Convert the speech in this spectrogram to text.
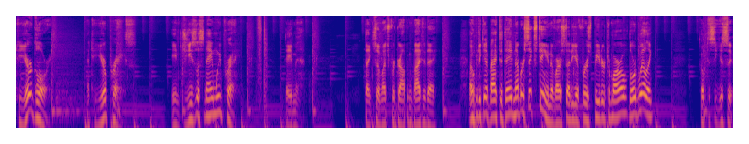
To your glory and to your praise. In Jesus' name we pray. Amen. Thanks so much for dropping by today. I hope to get back to day number 16 of our study of 1 Peter tomorrow, Lord willing. Hope to see you soon.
